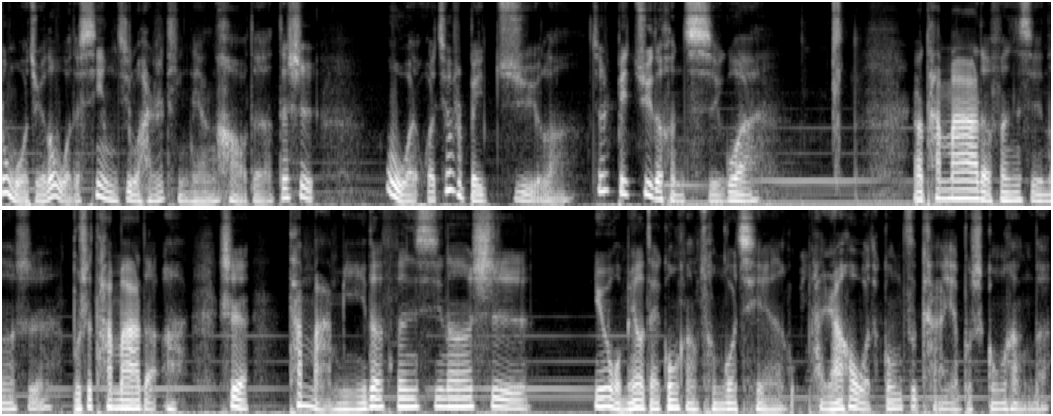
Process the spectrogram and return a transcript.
因为我觉得我的信用记录还是挺良好的，但是我我就是被拒了，就是被拒的很奇怪。然后他妈的分析呢，是不是他妈的啊？是他妈咪的分析呢？是因为我没有在工行存过钱，然后我的工资卡也不是工行的，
